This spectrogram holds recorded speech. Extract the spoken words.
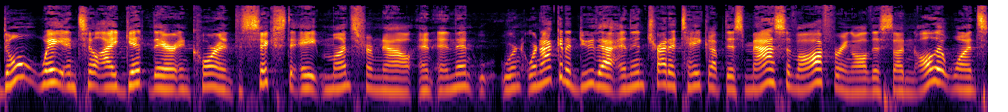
don't wait until I get there in Corinth six to eight months from now. And, and then we're, we're not going to do that and then try to take up this massive offering all of a sudden, all at once,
